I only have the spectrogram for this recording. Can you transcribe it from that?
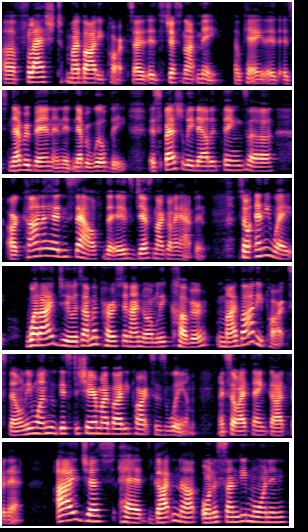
uh, flashed my body parts. I, it's just not me. Okay, it, it's never been and it never will be. Especially now that things uh, are kind of heading south, that it's just not going to happen. So anyway, what I do is I'm a person I normally cover my body parts. The only one who gets to share my body parts is William, and so I thank God for that. I just had gotten up on a Sunday morning.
